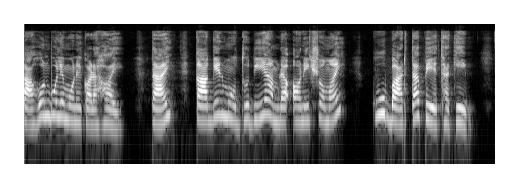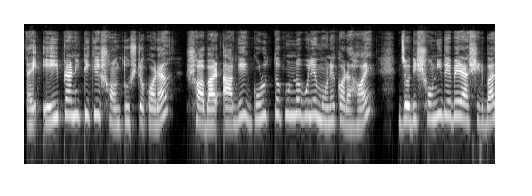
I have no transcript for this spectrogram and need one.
বাহন বলে মনে করা হয়। তাই কাকের মধ্য দিয়ে আমরা অনেক সময় কুবার্তা পেয়ে থাকি। তাই এই প্রাণীটিকে সন্তুষ্ট করা সবার আগে গুরুত্বপূর্ণ বলে মনে করা হয় যদি শনিদেবের আশীর্বাদ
